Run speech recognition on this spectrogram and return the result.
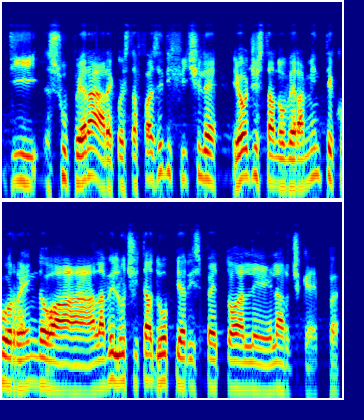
di superare questa fase difficile e oggi stanno veramente correndo alla velocità doppia rispetto alle large cap.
